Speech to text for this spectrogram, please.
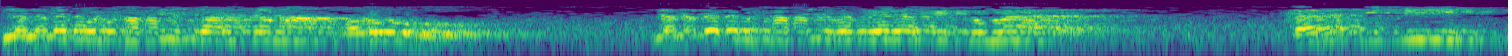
لم تكن حقيقة عندما اخبروه لم تكن حقيقة كان في ثمانه كان في فيه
